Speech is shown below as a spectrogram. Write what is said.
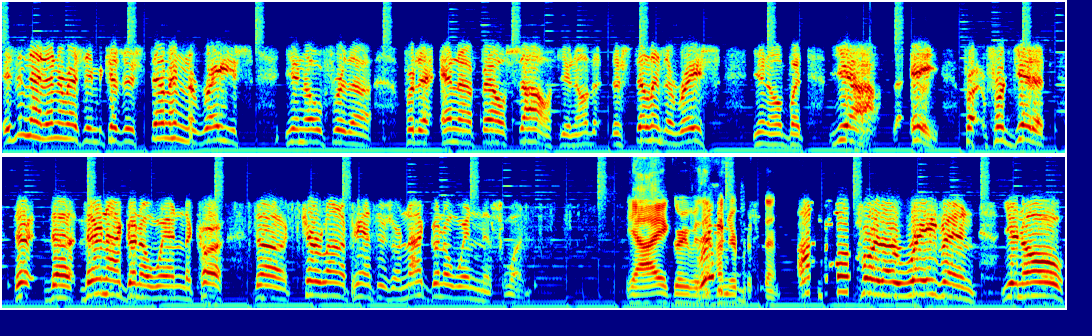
Isn't that interesting? Because they're still in the race, you know, for the for the NFL South. You know, they're still in the race. You know, but yeah, hey, for, forget it. They're the they're not going to win. The car the Carolina Panthers are not going to win this one. Yeah, I agree with Raven. you 100%. I'm going for the Raven, you know,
